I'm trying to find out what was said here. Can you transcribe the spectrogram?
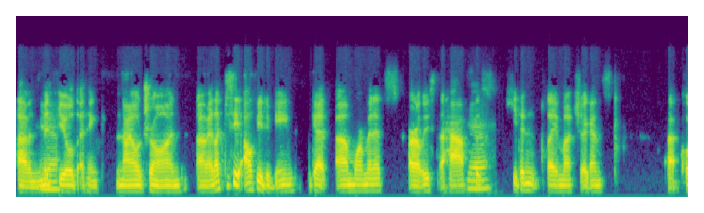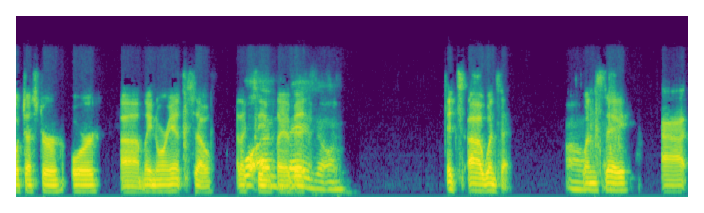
Um, Yeah. midfield, I think Nile John. Um, I'd like to see Alfie Devine get uh, more minutes, or at least a half, because Yeah. he didn't play much against uh, Colchester or um, Leyton Orient. So I'd like what to see him play a bit. is it on? It's uh, Wednesday. Oh, okay. Wednesday at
